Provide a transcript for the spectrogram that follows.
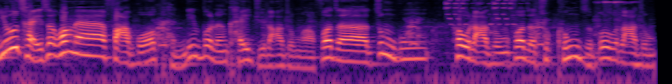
有彩色矿呢，法国肯定不能开局拉中啊，或者重攻后拉中，或者出空子不拉中。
